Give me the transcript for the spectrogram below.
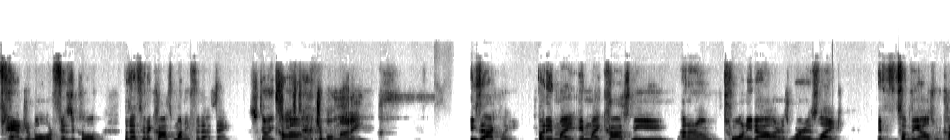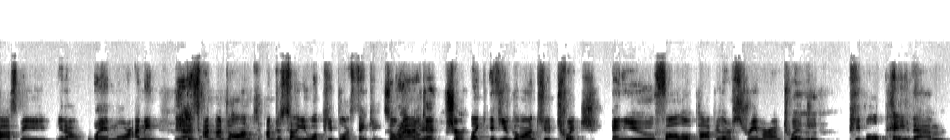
tangible or physical, but that's going to cost money for that thing. It's going to cost Uh, tangible money. Exactly. but it might it might cost me I don't know twenty dollars. Whereas like if something else would cost me you know way more. I mean, Yeah. this, I'm I'm all I'm, I'm just telling you what people are thinking. So right. imagine Okay. Sure. like if you go on to Twitch and you follow a popular streamer on Twitch, Mhm. people pay them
